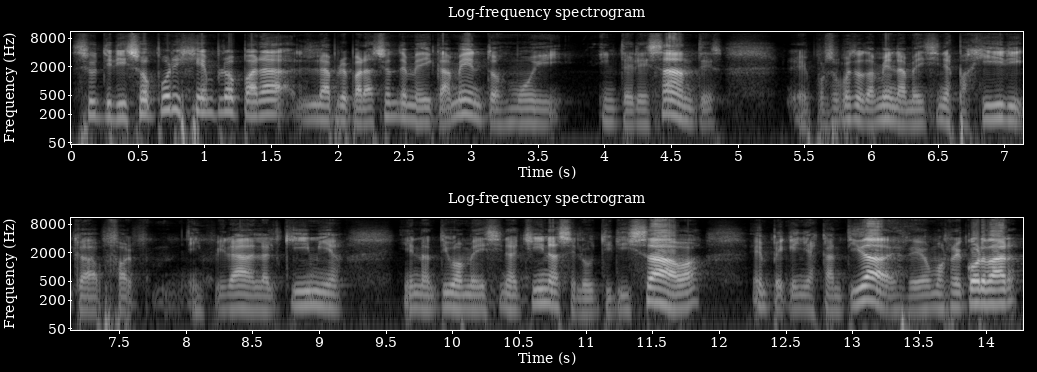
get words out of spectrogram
se utilizó, por ejemplo, para la preparación de medicamentos muy interesantes. Eh, por supuesto también la medicina espagírica, inspirada en la alquimia y en la antigua medicina china, se lo utilizaba en pequeñas cantidades. Debemos recordar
